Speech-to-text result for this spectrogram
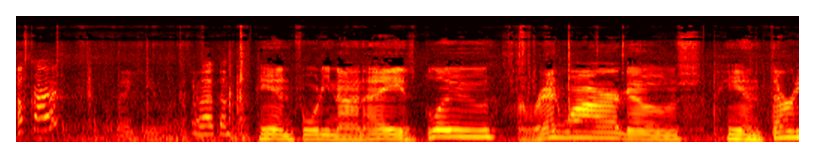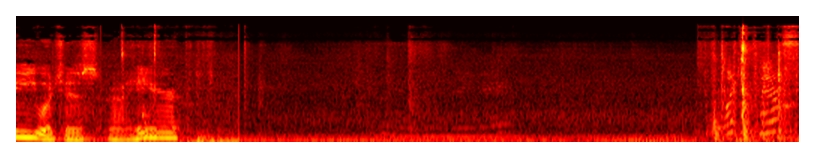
Okay. Thank you. You're welcome. Pin 49A is blue. Our red wire goes pin 30, which is right here. What's your pass?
